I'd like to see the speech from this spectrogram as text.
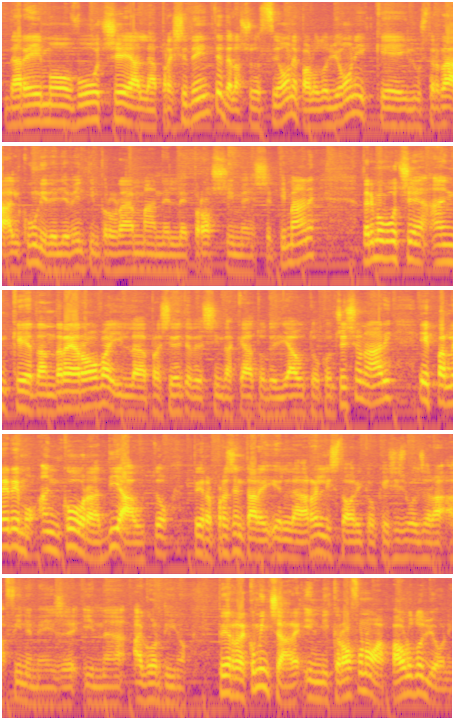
daremo voce al presidente dell'associazione Paolo Doglioni che illustrerà alcuni degli eventi in programma nelle prossime settimane. Daremo voce anche ad Andrea Rova, il presidente del sindacato degli autoconcessionari e parleremo ancora di auto per presentare il rally storico che si svolgerà a fine mese in Agordino. Per cominciare il microfono a Paolo Doglioni.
